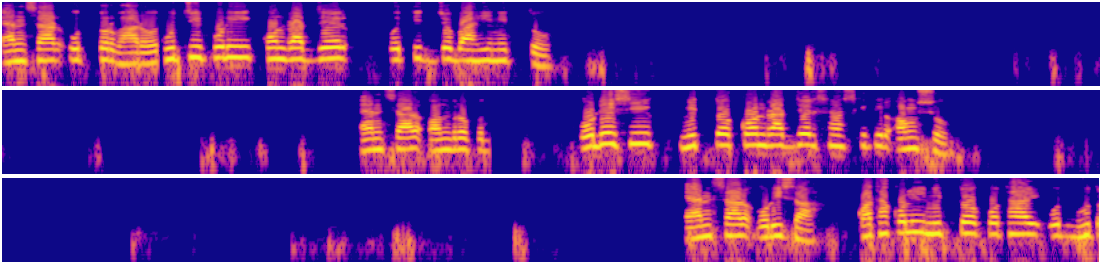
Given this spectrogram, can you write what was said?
অ্যান্সার উত্তর ভারত। কুচিপুড়ি কোন রাজ্যের ঐতিহ্যবাহী নৃত্য? অ্যান্সার অন্ধ্রপ্রদেশ। ওডিসি নৃত্য কোন রাজ্যের সংস্কৃতির অংশ? অ্যান্সার ওড়িশা। কথাকলি নৃত্য কোথায় উদ্ভূত?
